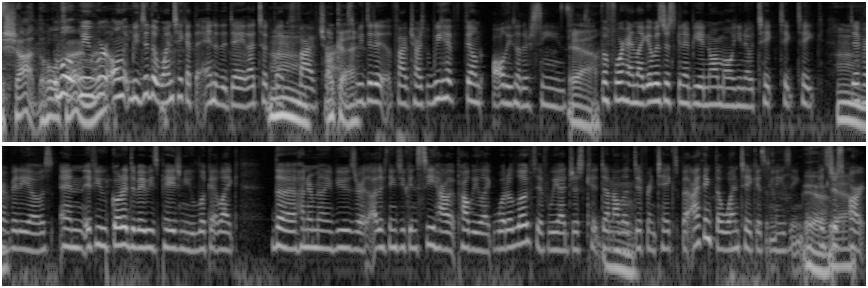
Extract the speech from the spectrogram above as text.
Because- shot the whole well, time. Well, we right? were only we did the one take at the end of the day. That took like five tries. okay. We did it five tries, but we had filmed all these other scenes Yeah. beforehand. Like it was just gonna be a normal, you know, take take take Hmm. different videos. And if you go to DaBaby's page and you look at like the hundred million views or other things, you can see how it probably like would have looked if we had just ki- done all the different takes. But I think the one take is amazing. Yeah. It's just Yeah. art.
